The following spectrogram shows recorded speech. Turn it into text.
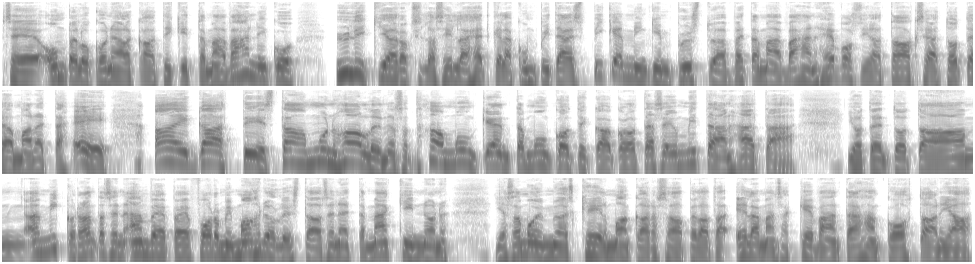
se ompelukone alkaa tikittämään vähän niin kuin ylikierroksilla sillä hetkellä, kun pitäisi pikemminkin pystyä vetämään vähän hevosia taakse ja toteamaan, että hei, I got this, tää on mun hallinnassa, tää on mun kenttä, mun kotikaukolo, tässä ei ole mitään hätää. Joten tota, Mikko Rantasen MVP-formi mahdollistaa sen, että McKinnon ja samoin myös Keil Makar saa pelata elämänsä kevään tähän kohtaan. Ja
